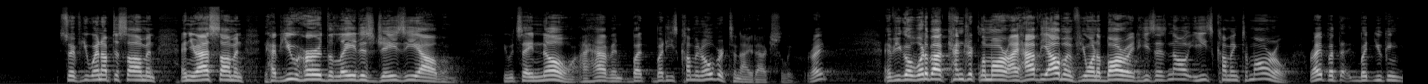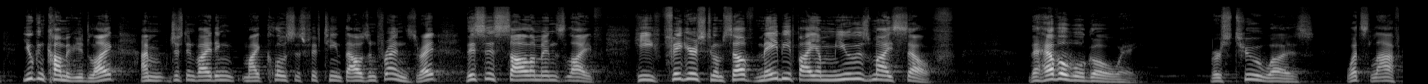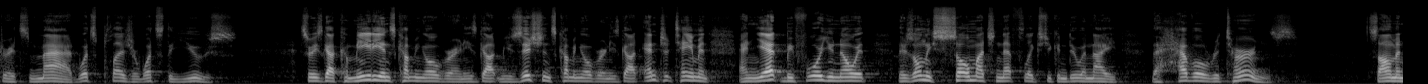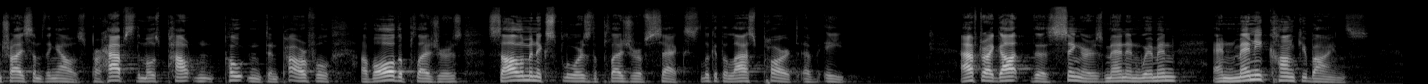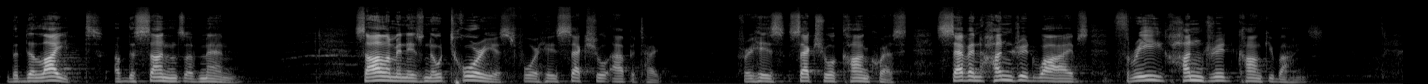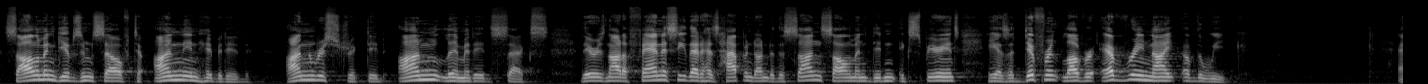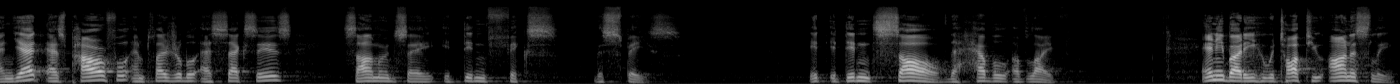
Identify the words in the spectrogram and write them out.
So if you went up to Solomon and you asked Solomon, Have you heard the latest Jay Z album? He would say, No, I haven't, but, but he's coming over tonight, actually, right? And if you go, What about Kendrick Lamar? I have the album if you want to borrow it. He says, No, he's coming tomorrow, right? But, the, but you, can, you can come if you'd like. I'm just inviting my closest 15,000 friends, right? This is Solomon's life. He figures to himself, Maybe if I amuse myself, the hevel will go away. Verse 2 was, What's laughter? It's mad. What's pleasure? What's the use? So he's got comedians coming over, and he's got musicians coming over, and he's got entertainment. And yet, before you know it, there's only so much Netflix you can do a night. The Hevel returns. Solomon tries something else. Perhaps the most potent, and powerful of all the pleasures, Solomon explores the pleasure of sex. Look at the last part of 8. After I got the singers, men and women, and many concubines, the delight of the sons of men. Solomon is notorious for his sexual appetite, for his sexual conquest 700 wives, 300 concubines. Solomon gives himself to uninhibited, unrestricted, unlimited sex. There is not a fantasy that has happened under the sun Solomon didn't experience. He has a different lover every night of the week. And yet, as powerful and pleasurable as sex is, Solomon would say it didn't fix the space. It, it didn't solve the hevel of life. Anybody who would talk to you honestly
